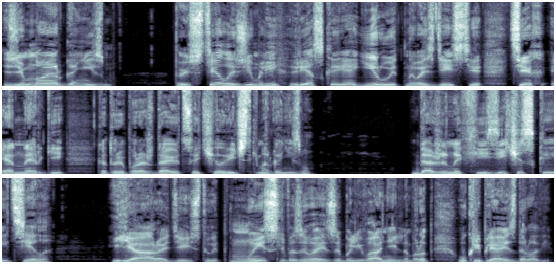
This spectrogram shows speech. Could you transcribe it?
Земной организм, то есть тело Земли, резко реагирует на воздействие тех энергий, которые порождаются человеческим организмом. Даже на физическое тело — Яро действует мысль, вызывая заболевание или, наоборот, укрепляя здоровье.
